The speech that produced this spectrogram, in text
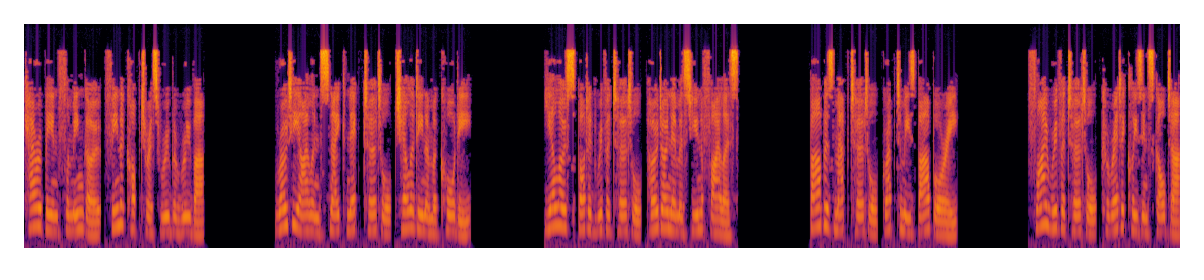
Caribbean flamingo Phenacopterus ruba ruba Rhode Island snake-necked turtle Chelodina mccordi Yellow-spotted river turtle Podocnemis unifilis Barber's map turtle Graptemys barbouri Fly river turtle Careticles insculta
